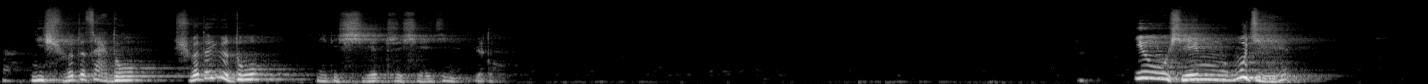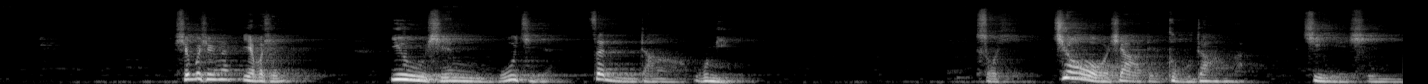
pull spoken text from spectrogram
啊，你学的再多。”学的越多，你的邪知邪见越多。有行无解，行不行呢？也不行。有行无解，增长无明。所以教下的主张啊，戒心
